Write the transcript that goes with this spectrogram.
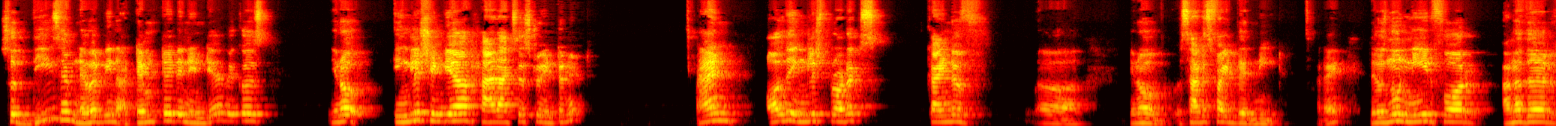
So these have never been attempted in India because you know English India had access to internet, and all the English products kind of uh, you know satisfied their need. Right? There was no need for another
